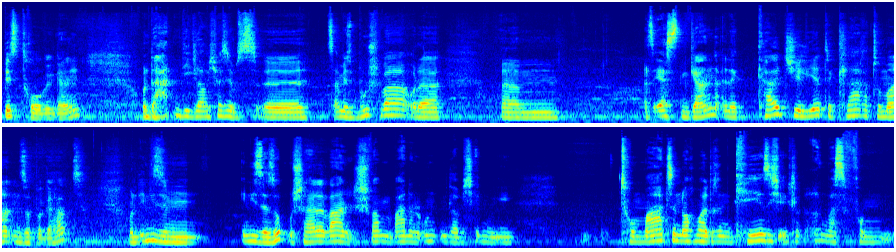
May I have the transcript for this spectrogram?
Bistro gegangen und da hatten die, glaube ich, weiß nicht, ob es äh, das Amis Busch war oder ähm, als ersten Gang eine kalt gelierte, klare Tomatensuppe gehabt. Und in diesem, in dieser Suppenschale war, schwamm, war dann unten, glaube ich, irgendwie Tomate nochmal drin, Käse, ich glaube irgendwas vom,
